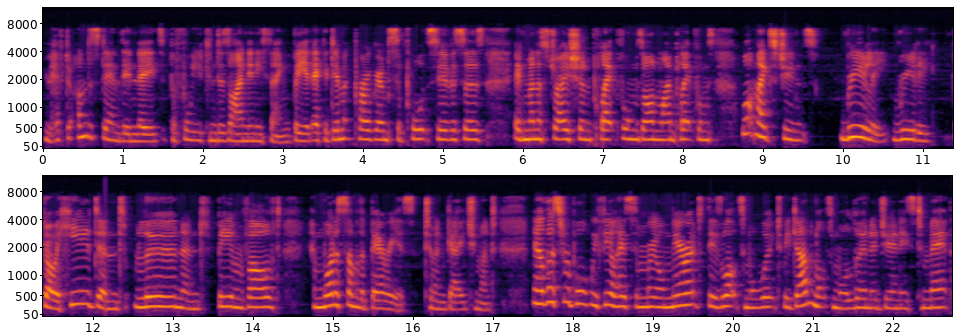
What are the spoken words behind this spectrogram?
you have to understand their needs before you can design anything, be it academic programs, support services, administration, platforms, online platforms. What makes students really, really go ahead and learn and be involved and what are some of the barriers to engagement. Now this report we feel has some real merit. There's lots more work to be done, lots more learner journeys to map.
